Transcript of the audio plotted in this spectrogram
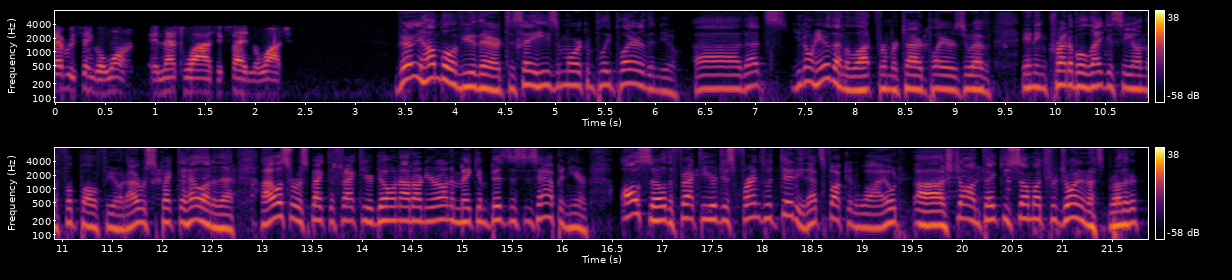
every single one, and that's why it's exciting to watch. Very humble of you there to say he's a more complete player than you. Uh, that's you don't hear that a lot from retired players who have an incredible legacy on the football field. I respect the hell out of that. I also respect the fact that you're going out on your own and making businesses happen here. Also, the fact that you're just friends with Diddy. That's fucking wild. Uh, Shawne, thank you so much for joining us, brother.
